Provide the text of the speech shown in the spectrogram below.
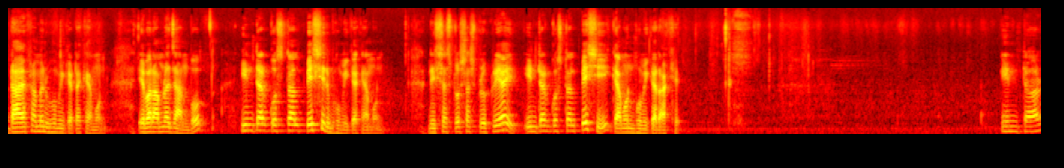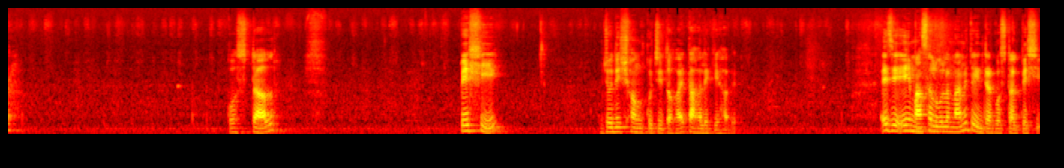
ডায়াফ্রামের ভূমিকাটা কেমন। এবার আমরা জানব ইন্টারকোস্টাল পেশির ভূমিকা কেমন। নিঃশ্বাস প্রশ্বাস প্রক্রিয়ায় ইন্টারকোস্টাল পেশি কেমন ভূমিকা রাখে। ইন্টার কোস্টাল পেশি যদি সংকুচিত হয় তাহলে কি হবে? এই যে এই মাসালগুলোর নামই তো ইন্টারকোস্টাল পেশি।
